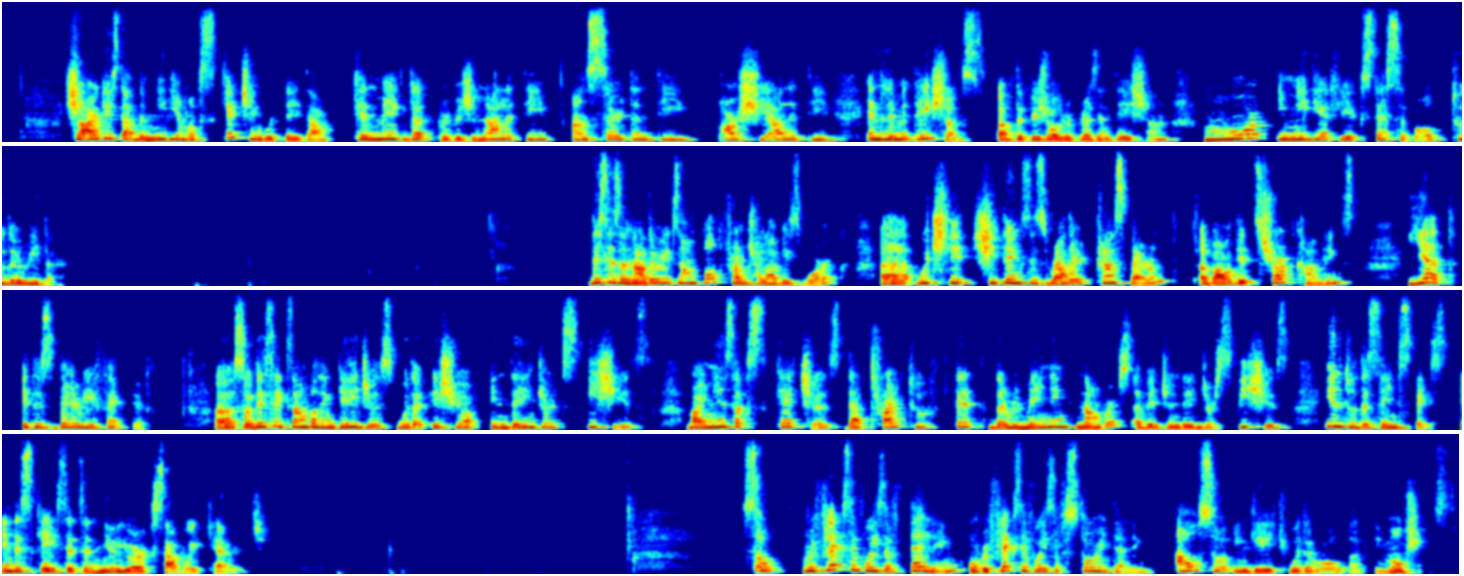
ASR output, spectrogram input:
She argues that the medium of sketching with data can make the provisionality, uncertainty, partiality, and limitations of the visual representation more immediately accessible to the reader. This is another example from Chalabi's work, uh, which she, she thinks is rather transparent about its shortcomings, yet it is very effective. Uh, so this example engages with the issue of endangered species by means of sketches that try to fit the remaining numbers of each endangered species into the same space. In this case, it's a New York subway carriage. So reflexive ways of telling or reflexive ways of storytelling also engage with the role of emotions.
